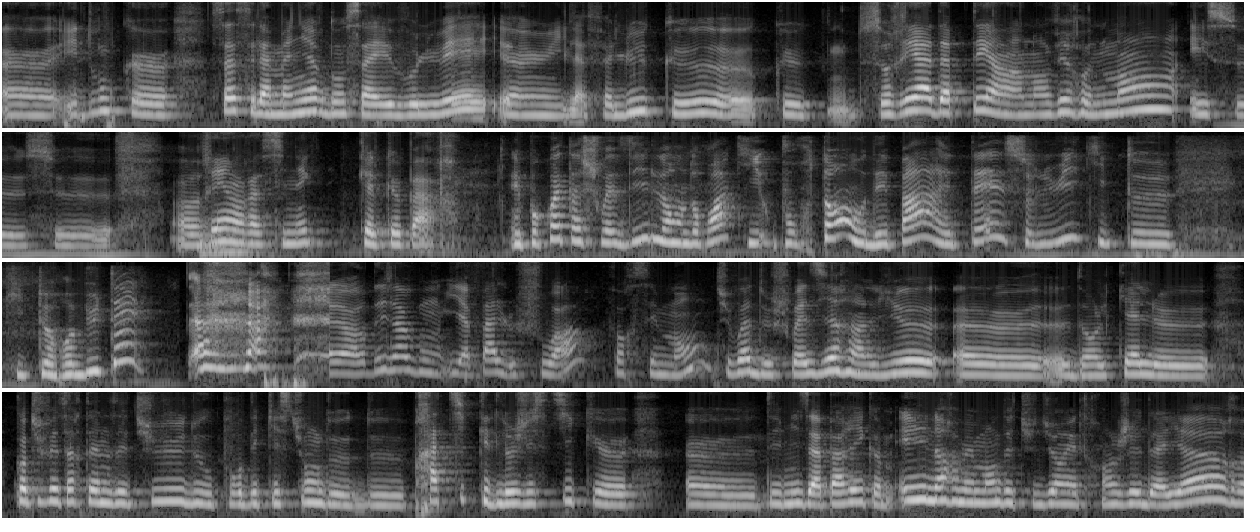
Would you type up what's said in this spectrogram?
Euh, et donc, euh, ça, c'est la manière dont ça a évolué. Euh, il a fallu que, que se réadapter à un environnement et se, se réenraciner quelque part. Et pourquoi tu as choisi l'endroit qui, pourtant, au départ, était celui qui te, qui te rebutait Alors déjà, bon, il n'y a pas le choix, forcément, tu vois, de choisir un lieu euh, dans lequel, euh, quand tu fais certaines études ou pour des questions de, pratique et de logistique, euh, euh à Paris comme énormément d'étudiants étrangers d'ailleurs,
